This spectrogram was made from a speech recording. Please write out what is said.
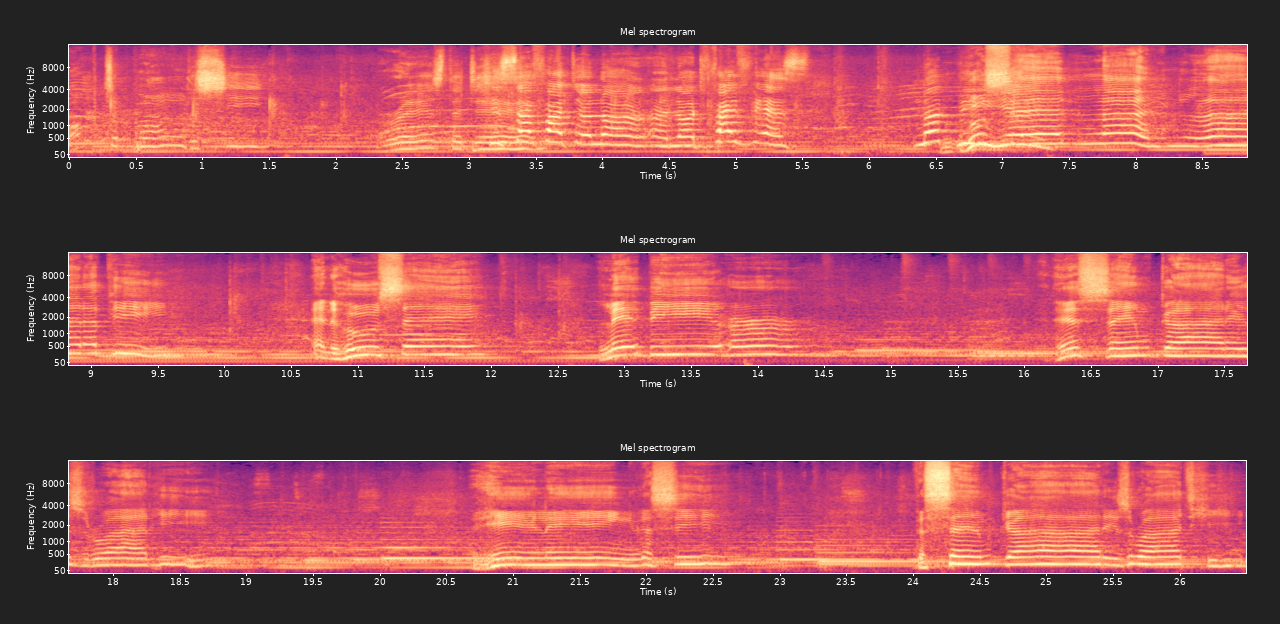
Walked upon the sea, raised the She dead. suffered a lot, a lot. Five years. Not being Who here. said, let, let it be? And who said, let be earth? The same God is right here, healing the sea. The same God is right here,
